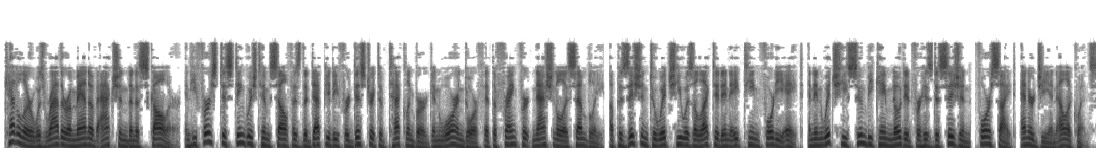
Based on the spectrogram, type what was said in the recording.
Ketteler was rather a man of action than a scholar, and he first distinguished himself as the deputy for district of Tecklenburg and Warendorf at the Frankfurt National Assembly, a position to which he was elected in 1848, and in which he soon became noted for his decision, foresight, energy and eloquence.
